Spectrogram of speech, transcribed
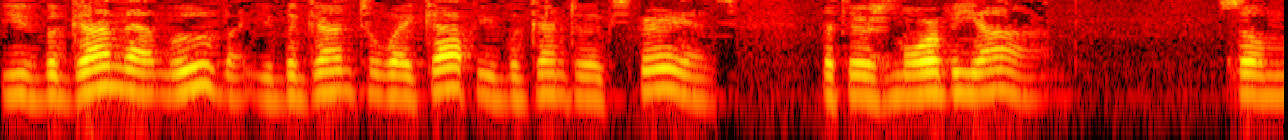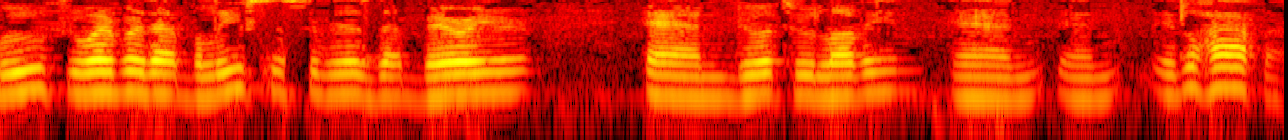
You've begun that movement. You've begun to wake up. You've begun to experience that there's more beyond. So move through whatever that belief system is, that barrier, and do it through loving, and, and it'll happen.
